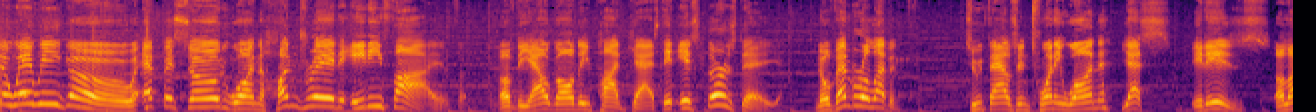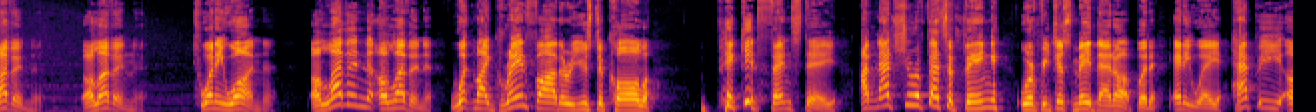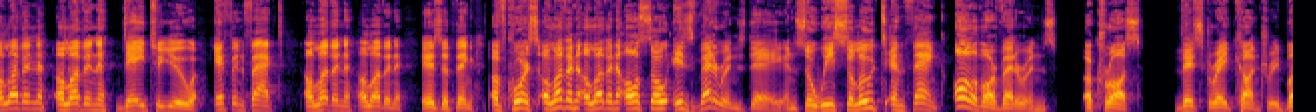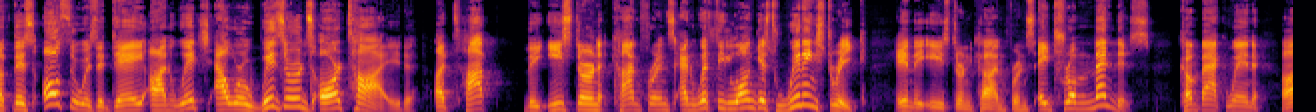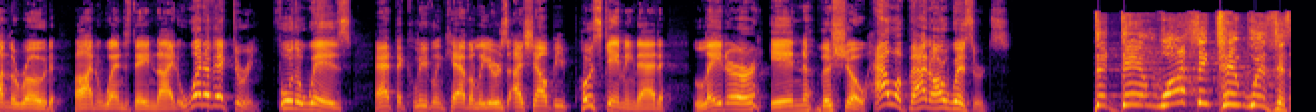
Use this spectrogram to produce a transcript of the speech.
And away we go, episode 185 of the Al Galdi podcast. It is Thursday, November 11th, 2021. Yes, it is 11, 11, 21, 11, 11. What my grandfather used to call picket fence day. I'm not sure if that's a thing or if he just made that up, but anyway, happy 11 11 day to you, if in fact 11 11 is a thing. Of course, 11 11 also is Veterans Day, and so we salute and thank all of our veterans across this great country. But this also is a day on which our Wizards are tied atop the Eastern Conference and with the longest winning streak in the Eastern Conference. A tremendous comeback win on the road on Wednesday night. What a victory for the Wiz at the Cleveland Cavaliers. I shall be post-gaming that later in the show. How about our Wizards? The damn Washington Wizards.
